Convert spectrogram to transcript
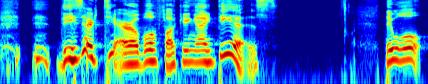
these are terrible fucking ideas. They will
